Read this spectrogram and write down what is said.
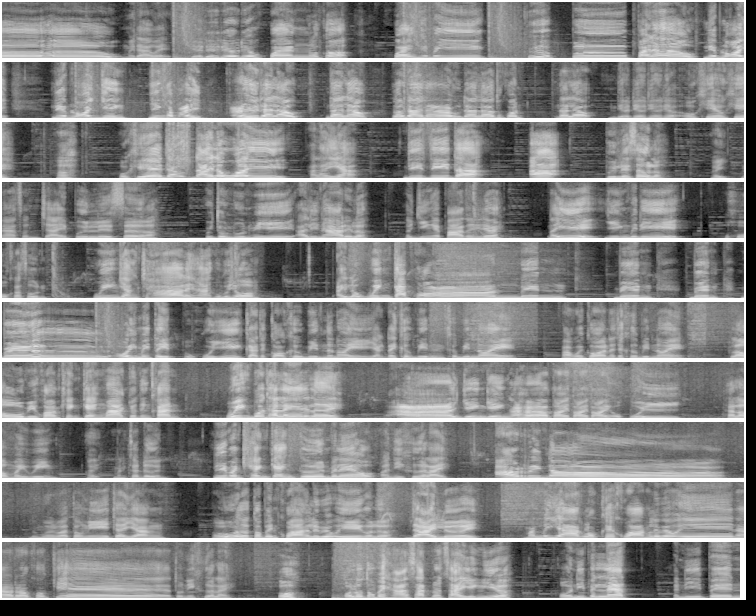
วไม่ได้เว้ยเดี๋ยวเดี๋ยวเดี๋ยวเดี๋ยวแกว่งแล้วก็แกว่งขึ้นไปอีกปึ๊บปึ๊บไปแล้ว เรียบร้อย เรียบร้อยยิง ยิงเข้าไปเออได้แล้ว ได้แล้ว เราได้แล้วได้แล้วทุกคนได้แล้ว เดี๋ยวเดี๋ยวเดี๋ยวเดี๋ยวโอเคโอเคอะโอเคได้ได้แล้วเว้ยอะไรอะดีซีตะอะปืนเลเซอร์เหรอเฮ้ยน่าสนใจปืนเลเซอร์เหรอเฮ้ยตรงนู้นมีอารีนาด้วยเหรอเรายิงไอ้ปลาตัวนี้ได้ไหมนี่ยิงไปดี โอ้โหกระสุน วิ่งอย่างช้าเลยฮะคุณผู้ชมไปเราวิ่งกลับก่อนบิน บิน บิน บิน โอ้ยไม่ติดโอ้โหกะจะเกาะเครื่องบินนะหน่อย อยากได้เครื่องบิน เครื่องบินน้อยฝากไว้ก่อนนะจะเครื่องบินน้อย เรามีความแข็งแกร่งมากจนถึงขั้น วิ่งบนทะเลได้เลยอ่ายิงยิงอ่าต่อยต่อยต่อยโอ้โหยถ้าเราไม่วิ่งเฮ้ยมันก็เดิน นี่มันแข็งแกร่งเกินไปแล้ว อันนี้คืออะไรอารีนา ดูเหมือนว่าตรงนี้จะยังโอ้เราต้องเป็นควางเลเวล A ก็เหรอ ได้เลย มันไม่ยากหรอกแค่ควางเลเวล A นะเราก็แค่ตัวนี้คืออะไร โอ้โอเราต้องไปหาสัตว์มาใส่อย่างนี้เหรอโอ้อันนี้เป็นแรดอันนี้เป็น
